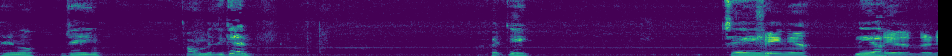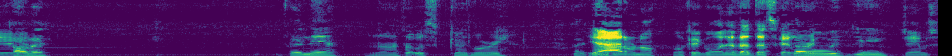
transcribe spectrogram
Hero, Jane, Thomas again. Petty, Jane, Shane, yeah. Nia, Yeah, there, yeah, yeah. Thomas, Fernand, No, I thought it was Skarloey. Yeah, I don't know. Okay, go on. That, that's Skarloey. Sorry, James, James.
